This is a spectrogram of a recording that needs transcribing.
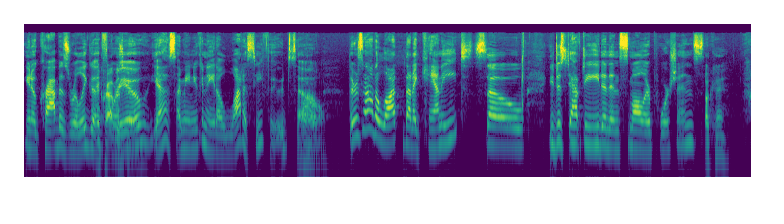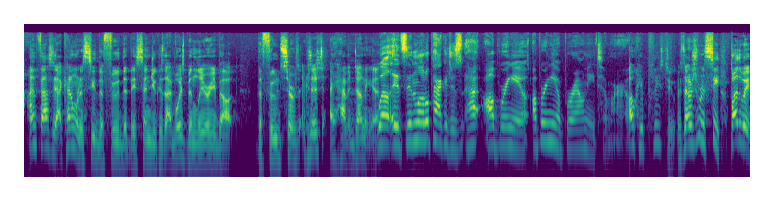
you know, crab is really good And crab for is you. good. Yes, I mean you can eat a lot of seafood. So Wow. there's not a lot that I can eat. So you just have to eat it in smaller portions. Okay. I'm fascinated. I kind of want to see the food that they send you because I've always been leery about the food service because I haven't done it yet. Well, it's in little packages. I'll bring you. I'll bring you a brownie tomorrow. okay, please do. Because I just want to see. By the way,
